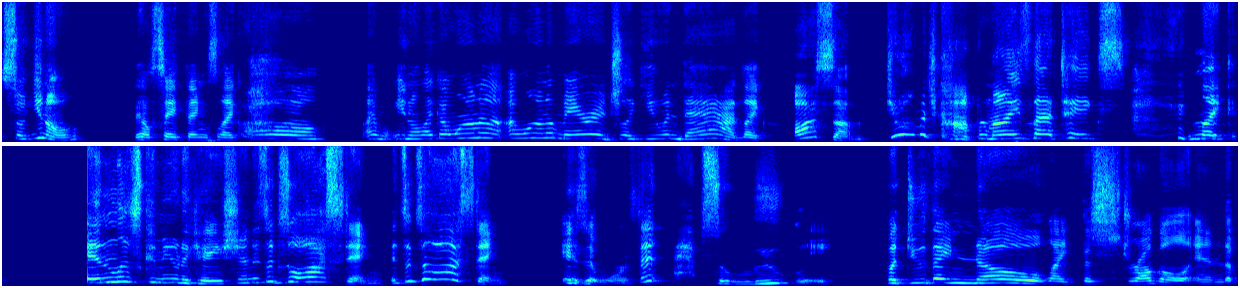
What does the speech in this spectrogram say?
So, you know, they'll say things like, oh, I, you know, like I want to, I want a marriage like you and dad. Like, awesome. Do you know how much compromise that takes? like, endless communication is exhausting. It's exhausting. Is it worth it? Absolutely. But do they know like the struggle and the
